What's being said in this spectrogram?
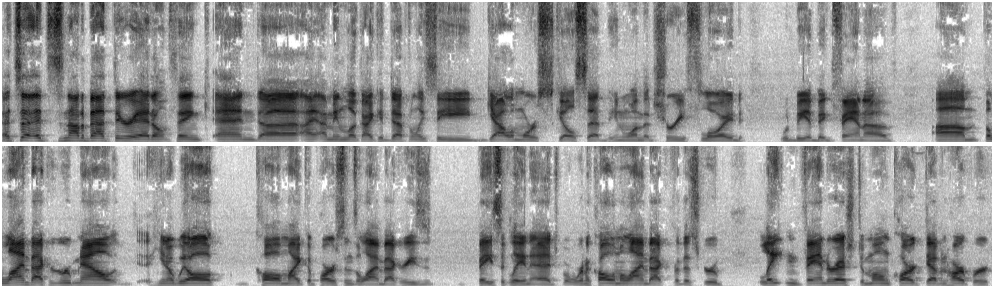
It's a, it's not a bad theory, I don't think. And uh, I, I, mean, look, I could definitely see Gallimore's skill set being one that Sharrif Floyd would be a big fan of. Um, the linebacker group now, you know, we all call Micah Parsons a linebacker. He's basically an edge, but we're going to call him a linebacker for this group. Leighton Vander Esch, Damone Clark, Devin Harper.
